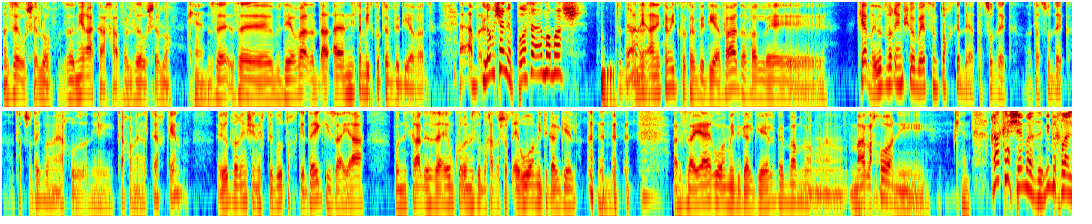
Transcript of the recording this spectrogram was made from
אז זהו שלא, זה נראה ככה, אבל זהו שלא. כן. זה, זה בדיעבד, אני תמיד כותב בדיעבד. אבל לא משנה, פה זה היה ממש, אתה יודע. אני, אני תמיד כותב בדיעבד, אבל אה, כן, היו דברים שהיו בעצם תוך כדי, אתה צודק, אתה צודק, אתה צודק במאה אחוז, אני ככה מנתח, כן. היו דברים שנכתבו תוך כדי, כי זה היה, בוא נקרא לזה, היום קוראים לזה בחדשות, אירוע מתגלגל. אז זה היה אירוע מתגלגל, ובמהלכו אני... כן. רק השם הזה, מי בכלל,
